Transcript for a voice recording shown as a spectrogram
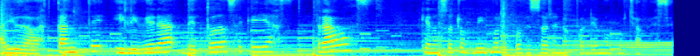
Ayuda bastante y libera de todas aquellas trabas que nosotros mismos los profesores nos ponemos muchas veces.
